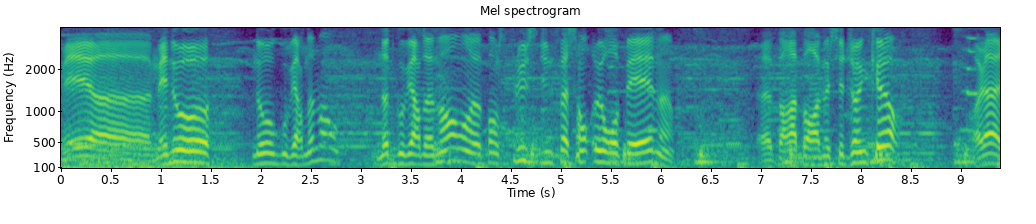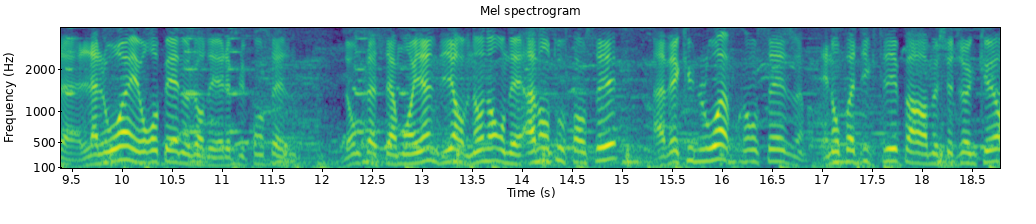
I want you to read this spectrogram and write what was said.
Mais, euh, nos, gouvernements, notre gouvernement euh, pense plus d'une façon européenne par rapport à M. Juncker. Voilà, la, loi est européenne aujourd'hui, elle est plus française. Donc là, c'est un moyen de dire non, non, on est avant tout français avec une loi française et non pas dictée par M. Juncker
